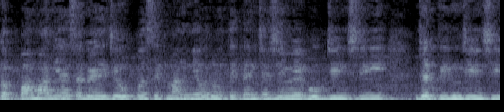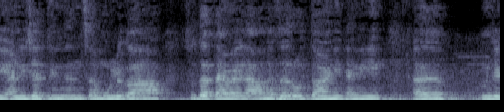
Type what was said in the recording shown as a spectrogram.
गप्पा मारल्या सगळे जे उपस्थित मान्यवर होते. त्यांच्याशी मेहबूबजींशी जतीनजींशी आणि जतीनजींचा मुलगा सुद्धा त्यावेळेला हजर होता आणि त्यांनी म्हणजे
